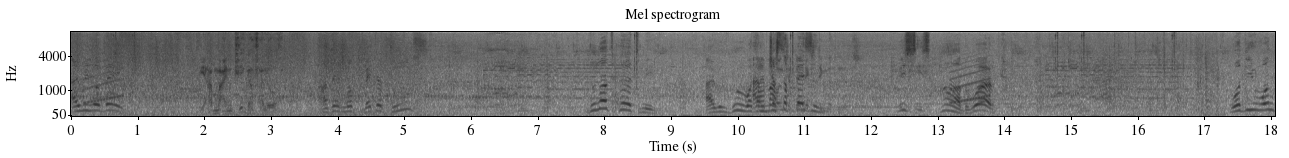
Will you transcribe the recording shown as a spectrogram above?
I will obey. Wir haben einen Krieger verloren. Are there not better tools? Do not hurt me. I will do what I'm, just a Puncture the next peasant. thing that moves. This is hard work. What do you want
